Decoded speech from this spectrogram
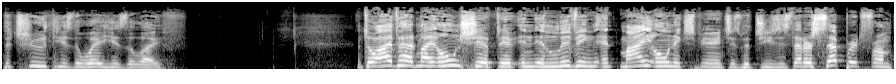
the truth, He is the way, He is the life. And so I've had my own shift in, in living in my own experiences with Jesus that are separate from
